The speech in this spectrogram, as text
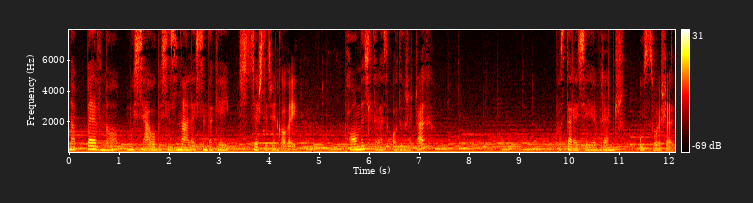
na pewno musiałoby się znaleźć na takiej ścieżce dźwiękowej. Pomyśl teraz o tych rzeczach. Postaraj się je wręcz usłyszeć.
